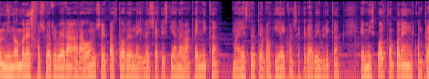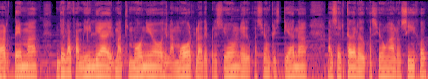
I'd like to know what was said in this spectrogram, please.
mi nombre es Josué Rivera Aragón, soy pastor de una iglesia cristiana evangélica, maestro de teología y consejera bíblica. En mis podcasts pueden encontrar temas de la familia, el matrimonio, el amor, la depresión, la educación cristiana, acerca de la educación a los hijos.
